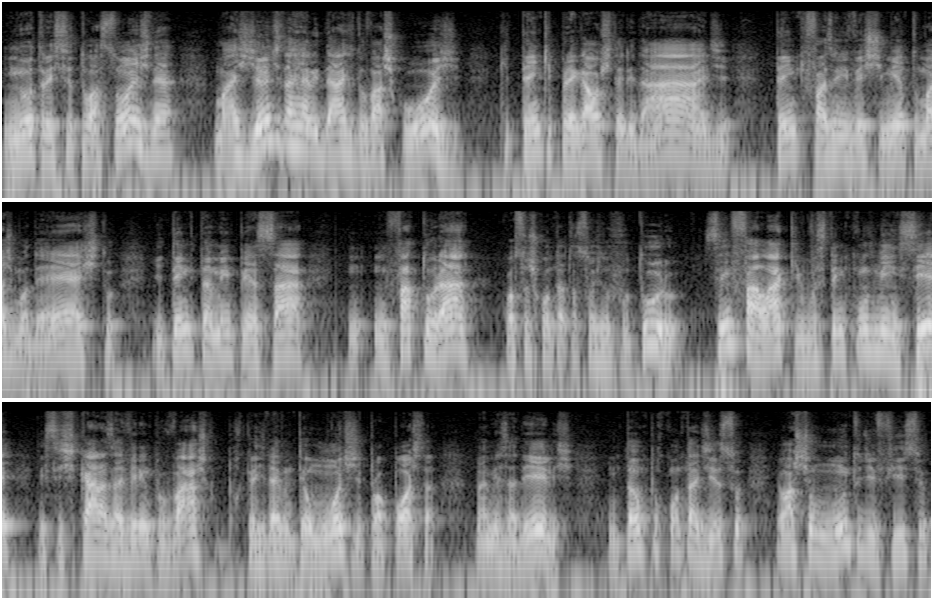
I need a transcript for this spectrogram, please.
em outras situações, né? Mas diante da realidade do Vasco hoje, que tem que pregar austeridade, tem que fazer um investimento mais modesto e tem que também pensar em, em faturar com as suas contratações no futuro, sem falar que você tem que convencer esses caras a virem para o Vasco, porque eles devem ter um monte de proposta na mesa deles. Então, por conta disso, eu acho muito difícil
